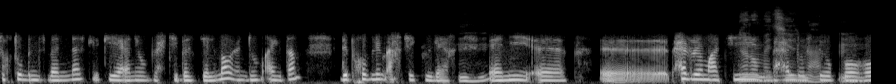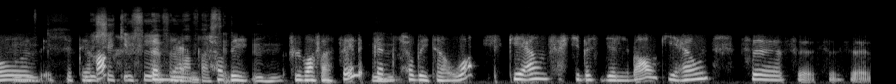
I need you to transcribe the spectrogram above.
surtout بالنسبة للناس اللي كيعانيو باحتباس ديال الماء وعندهم أيضا des problèmes articulaires. يعني آه، آه، بحال الروماتيزم بحال نعم. ال ostéoporose مهم. et cetera مشاكل في المفاصل. في المفاصل مهم. كنصحوا به حتى هو كيعاون في احتباس ديال الماء وكيعاون في في في, في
